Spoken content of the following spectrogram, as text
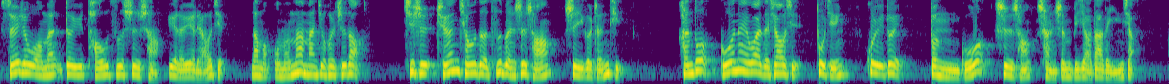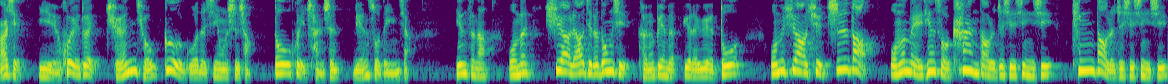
随着我们对于投资市场越来越了解，那么我们慢慢就会知道，其实全球的资本市场是一个整体，很多国内外的消息不仅会对本国市场产生比较大的影响，而且也会对全球各国的金融市场都会产生连锁的影响。因此呢，我们需要了解的东西可能变得越来越多。我们需要去知道，我们每天所看到的这些信息、听到的这些信息，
